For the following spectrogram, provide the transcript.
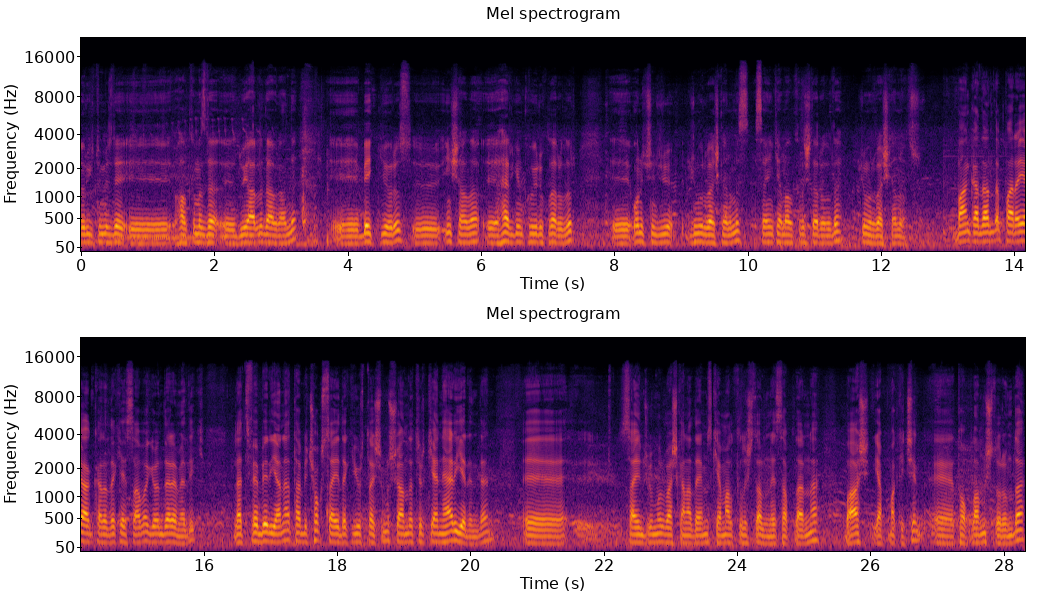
örgütümüz de e, halkımız da e, duyarlı davrandı. E, bekliyoruz. E, inşallah e, her gün kuyruklar olur. E, 13. Cumhurbaşkanımız Sayın Kemal Kılıçdaroğlu da Cumhurbaşkanı olur. Bankadan da parayı Ankara'daki hesaba gönderemedik. Latife bir yana tabii çok sayıdaki yurttaşımız şu anda Türkiye'nin her yerinden e, e, Sayın Cumhurbaşkanı adayımız Kemal Kılıçdaroğlu'nun hesaplarına bağış yapmak için e, toplanmış durumda.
